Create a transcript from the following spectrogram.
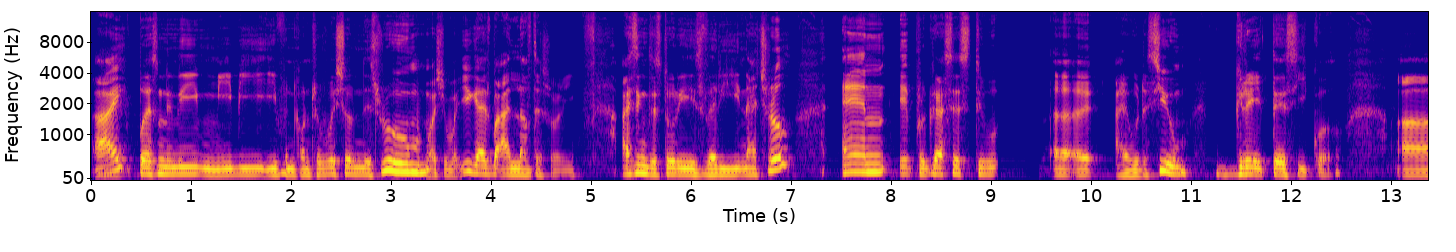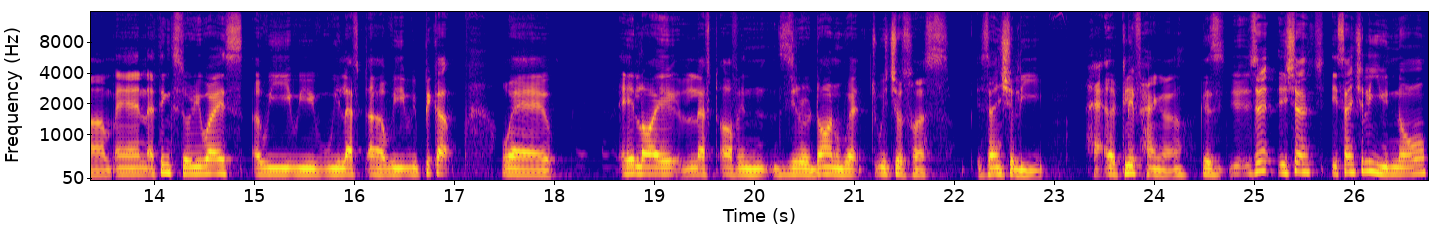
I personally, maybe even controversial in this room. I'm not sure about you guys, but I love the story. I think the story is very natural, and it progresses to uh, I would assume, greater sequel. Um, and I think story wise, uh, we we we left uh, we we pick up where Aloy left off in Zero Dawn, which which was, was essentially a cliffhanger because essentially you know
